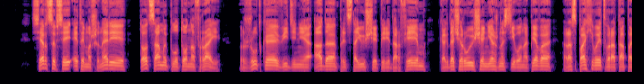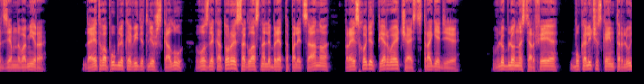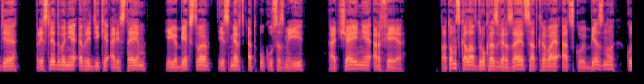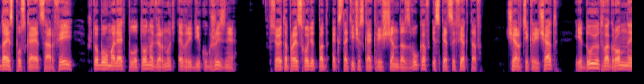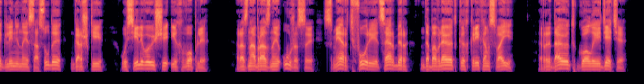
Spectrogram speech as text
Сердце всей этой машинерии — тот самый Плутонов рай, жуткое видение ада, предстающее перед Орфеем, когда чарующая нежность его напева распахивает врата подземного мира. До этого публика видит лишь скалу, возле которой, согласно либретто Полициано, происходит первая часть трагедии. Влюбленность Орфея, букалическая интерлюдия, преследование Эвредики Аристеем ее бегство и смерть от укуса змеи, отчаяние Орфея. Потом скала вдруг разверзается, открывая адскую бездну, куда испускается Орфей, чтобы умолять Плутона вернуть Эвредику к жизни. Все это происходит под экстатическое крещендо звуков и спецэффектов. Черти кричат и дуют в огромные глиняные сосуды, горшки, усиливающие их вопли. Разнообразные ужасы, смерть, фурии, цербер добавляют к их крикам свои. Рыдают голые дети.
